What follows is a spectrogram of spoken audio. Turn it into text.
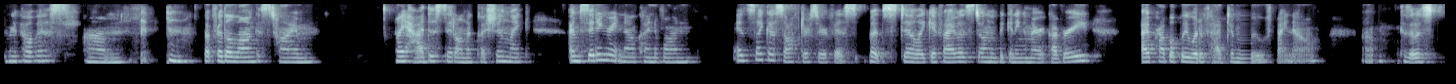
in my pelvis. Um, but for the longest time, I had to sit on a cushion. Like I'm sitting right now, kind of on. It's like a softer surface, but still, like if I was still in the beginning of my recovery, I probably would have had to move by now because it was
